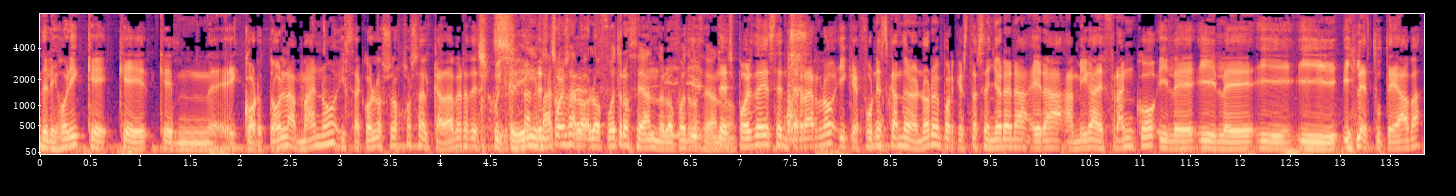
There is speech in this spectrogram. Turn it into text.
de Ligori que, que, que, mm, eh, cortó la mano y sacó los ojos al cadáver de su hija. Sí, más después de- lo, lo fue troceando, lo fue troceando. Después de desenterrarlo y que fue un escándalo enorme porque esta señora era, era amiga de Franco y le, y le, y, y- y le tuteaba.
